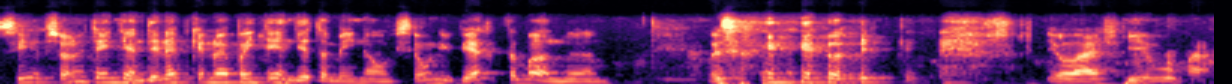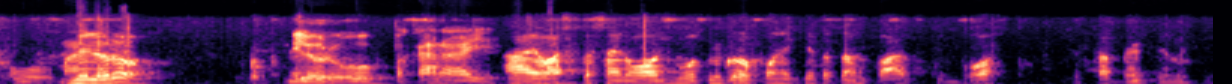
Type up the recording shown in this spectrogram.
se, se eu não estou entendendo, é porque não é para entender também, não. Isso é o universo que tá mandando. Mas eu acho que o, o Melhorou? melhorou pra caralho. Ah, eu acho que tá saindo áudio no outro microfone aqui, tá tampado, que bosta. Deixa eu ficar perto dele aqui.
